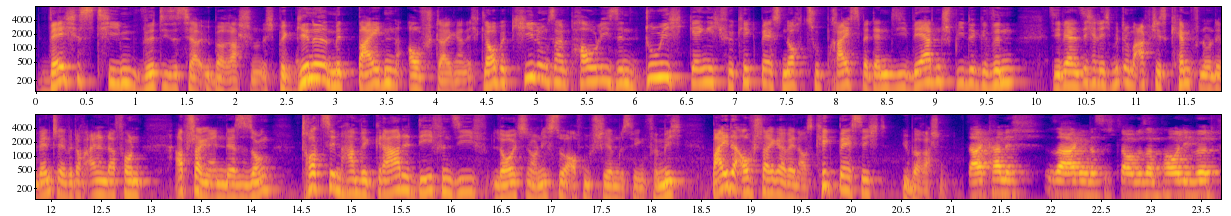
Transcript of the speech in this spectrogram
Welches Team wird dieses Jahr überraschen? Ich beginne mit beiden Aufsteigern. Ich glaube, Kiel und St. Pauli sind durchgängig für Kickbase noch zu preiswert, denn sie werden Spiele gewinnen. Sie werden sicherlich mit um Abschluss kämpfen und eventuell wird auch einer davon absteigen Ende der Saison. Trotzdem haben wir gerade defensiv Leute noch nicht so auf dem Schirm. Deswegen für mich Beide Aufsteiger werden aus Kickbase-Sicht überraschen. Da kann ich sagen, dass ich glaube, St. Pauli wird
